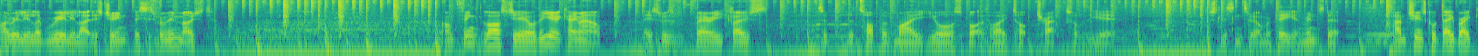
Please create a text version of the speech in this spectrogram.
I really, really like this tune. This is from In:Most. I think last year or the year it came out, this was very close to the top of my your Spotify top tracks of the year. Just listened to it on repeat and rinsed it. Um, tune's called Daybreak,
